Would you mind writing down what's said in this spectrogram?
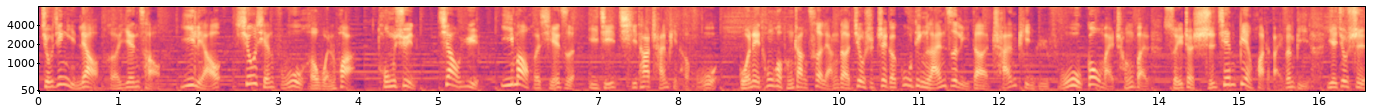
酒精饮料和烟草、医疗、休闲服务和文化、通讯、教育。衣帽和鞋子以及其他产品和服务，国内通货膨胀测量的就是这个固定篮子里的产品与服务购买成本随着时间变化的百分比，也就是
